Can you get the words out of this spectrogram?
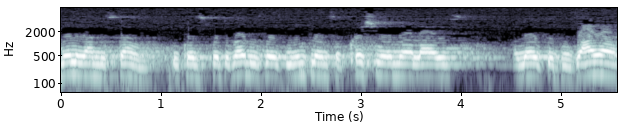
really understand because for devotees there's the influence of Krishna in their lives, and there's the desire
